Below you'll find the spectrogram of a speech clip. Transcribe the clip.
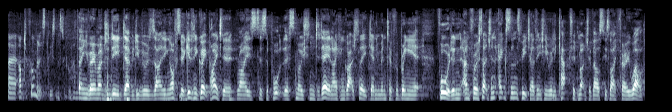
Uh, up to four minutes, please, Mr Cole-Hamilton. Thank you very much indeed, Deputy Presiding Officer. It gives me great pride to rise to support this motion today, and I congratulate Jenny Minter for bringing it forward. And, and for such an excellent speech, I think she really captured much of Elsie's life very well.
